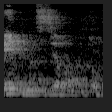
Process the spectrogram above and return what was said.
временно сделано, то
